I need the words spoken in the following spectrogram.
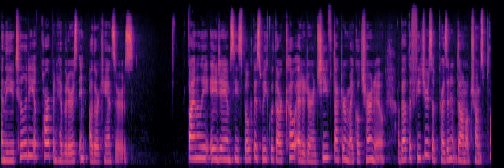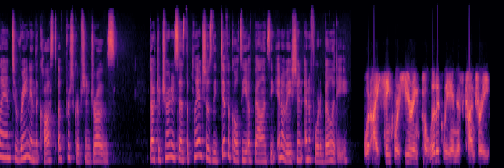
and the utility of PARP inhibitors in other cancers. Finally, AJMC spoke this week with our co editor in chief, Dr. Michael Chernew, about the features of President Donald Trump's plan to rein in the cost of prescription drugs. Dr. Chernow says the plan shows the difficulty of balancing innovation and affordability. What I think we're hearing politically in this country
